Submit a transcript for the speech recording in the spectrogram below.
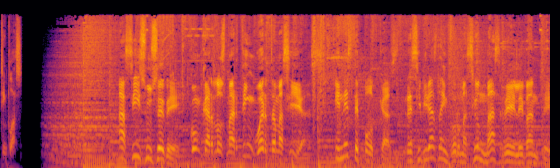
18 plus. Así sucede con Carlos Martín Huerta Macías. En este podcast recibirás la información más relevante.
